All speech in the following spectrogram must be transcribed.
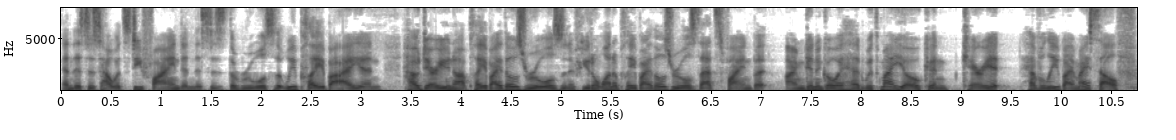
And this is how it's defined. And this is the rules that we play by. And how dare you not play by those rules? And if you don't want to play by those rules, that's fine. But I'm going to go ahead with my yoke and carry it heavily by myself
